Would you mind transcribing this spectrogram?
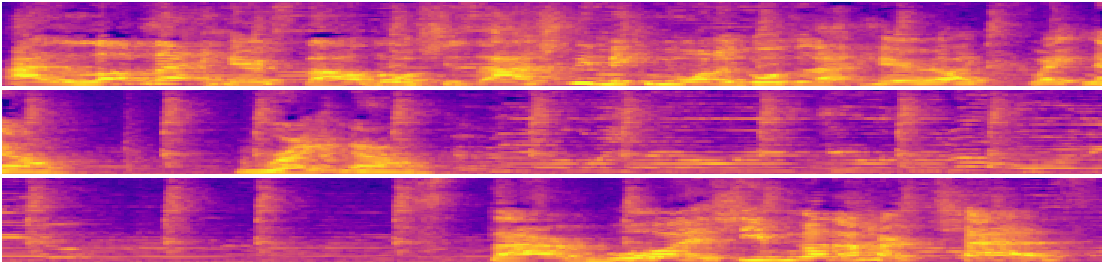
I love that hairstyle. No, she's actually making me want to go do that hair like right now. Right now. Star boy, she even got on her chest.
